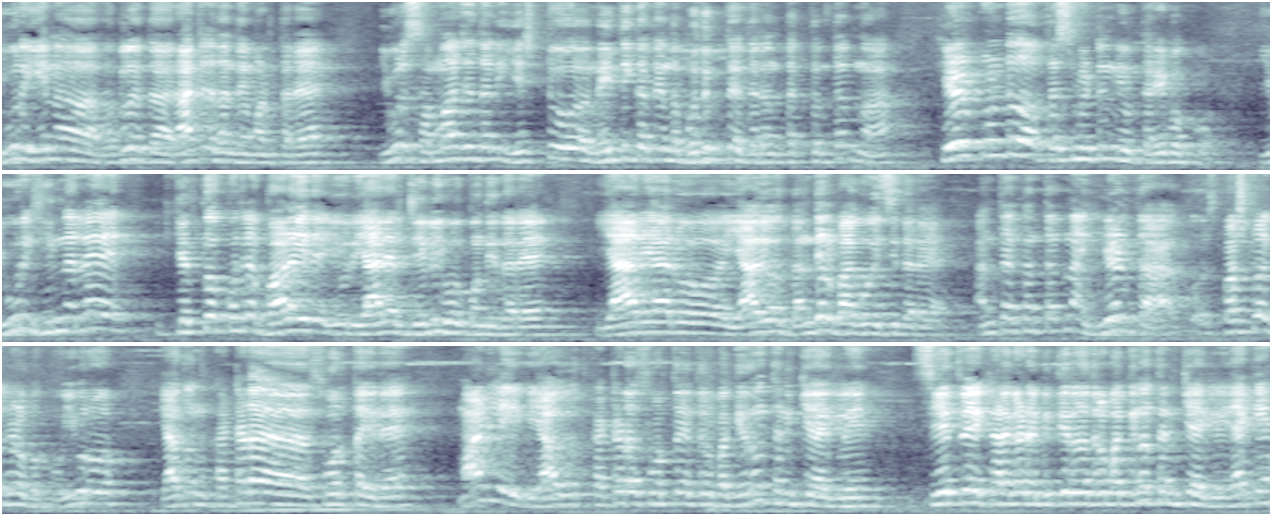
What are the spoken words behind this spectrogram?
ಇವರು ಏನ ಹಗಲದ, ರಾತ್ರಿ ದಂಧೆ ಮಾಡ್ತಾರೆ? ಇವರು ಸಮಾಜದಲ್ಲಿ ಎಷ್ಟು ನೈತಿಕತೆಯಿಂದ ಬದುಕ್ತಾ ಇದ್ದಾರೆ ಅಂತಕ್ಕಂಥದ್ನ ಹೇಳ್ಕೊಂಡು ಪ್ರೆಸ್ ಮೀಟ್ ನೀವು ಕರಿಬೇಕು. ಇವ್ರ ಹಿನ್ನೆಲೆ ಕೆತ್ಕೋಕ್ ಹೋದ್ರೆ ಬಹಳ ಇದೆ. ಇವ್ರು ಯಾರ್ಯಾರು ಜೈಲಿಗೆ ಹೋಗಿ ಬಂದಿದ್ದಾರೆ, ಯಾರ್ಯಾರು ಯಾವ್ಯಾವ ದಂಧೆಲ್ ಭಾಗವಹಿಸಿದ್ದಾರೆ ಅಂತಕ್ಕಂಥದ್ನ ಹೇಳ್ತಾ ಸ್ಪಷ್ಟವಾಗಿ ಹೇಳ್ಬೇಕು. ಇವರು ಯಾವ್ದೊಂದು ಕಟ್ಟಡ ಸೋರ್ತಾ ಇದೆ, ಮಾಡ್ಲಿ ಈಗ ಯಾವ ಕಟ್ಟಡ ಸೋರ್ತಾ ಇದ್ರ ಬಗ್ಗೆನೂ ತನಿಖೆ ಆಗ್ಲಿ, ಸೇತುವೆ ಕೆಳಗಡೆ ಬಿದ್ದಿರೋದ್ರ ಬಗ್ಗೆನೂ ತನಿಖೆ ಆಗ್ಲಿ. ಯಾಕೆ?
